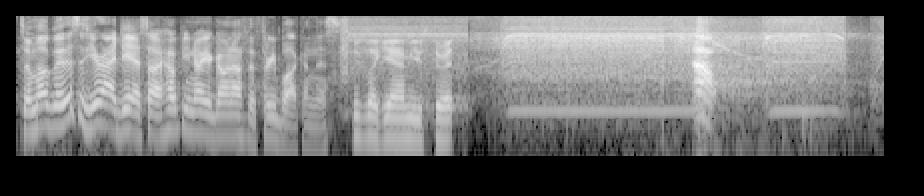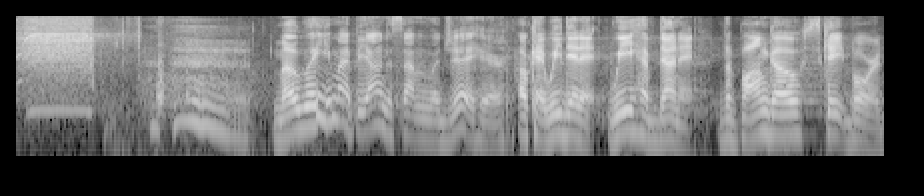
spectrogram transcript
So Mowgli, this is your idea, so I hope you know you're going off the three block on this. He's like, yeah, I'm used to it. Ow! Mowgli, you might be onto something legit here. Okay, we did it. We have done it. The bongo skateboard.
